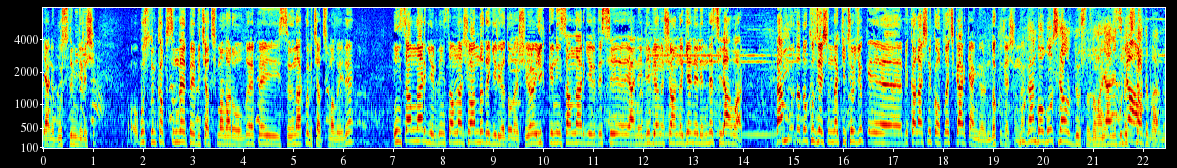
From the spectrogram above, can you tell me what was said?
Yani Buslim girişi. O Buslim kapısında epey bir çatışmalar oldu. Epey sığınaklı bir çatışmalıydı. İnsanlar girdi. İnsanlar şu anda da giriyor dolaşıyor. İlk gün insanlar girdi. Si- Yani Libya'nın şu anda genelinde silah var. Ben burada 9 yaşındaki çocuk eee, bir Kalaşnikov'la çıkarken gördüm. 9 yaşında. Buradan bol bol silah aldı diyorsunuz o zaman. Yani buradaki silah aldılar. depolarında.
